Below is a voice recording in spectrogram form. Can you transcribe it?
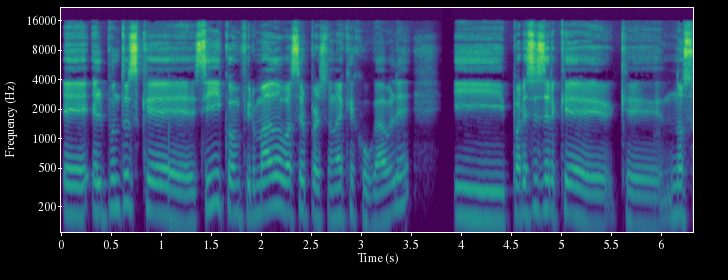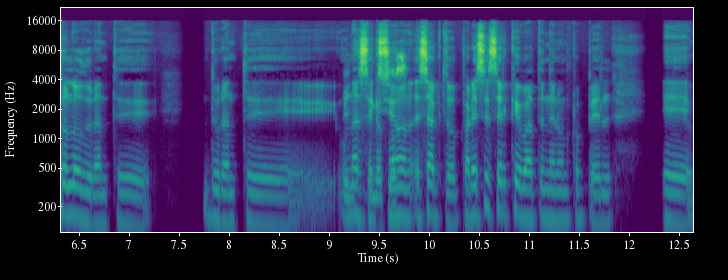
Eh, el punto es que sí, confirmado va a ser personaje jugable y parece ser que, que no solo durante, durante una 20 sección, minutos. exacto, parece ser que va a tener un papel eh,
